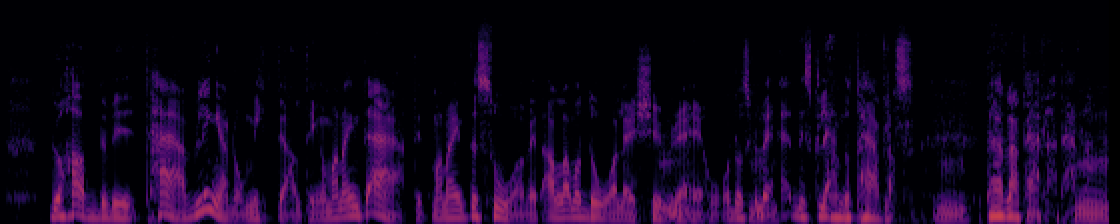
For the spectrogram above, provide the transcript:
då hade vi tävlingar då mitt i allting. Och man har inte ätit, man har inte sovit, alla var dåliga, tjuriga, mm. och då skulle, Det skulle ändå tävlas. Tävla, tävla, tävla.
